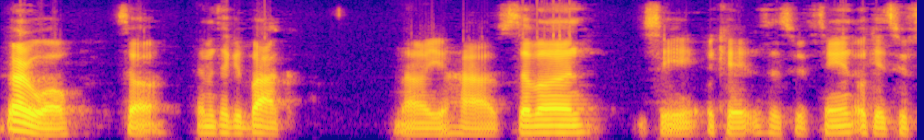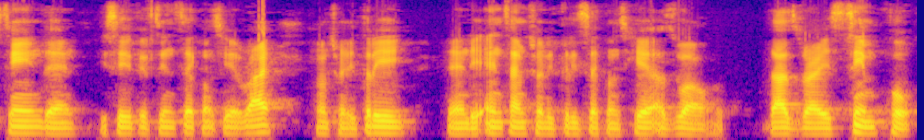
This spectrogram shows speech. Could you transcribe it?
Very well. So let me take it back. Now you have seven you see okay this is 15 okay it's 15 then you see 15 seconds here right? From 23 then the end time 23 seconds here as well. That's very simple.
